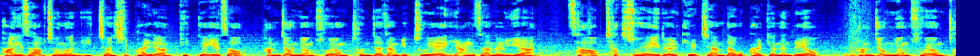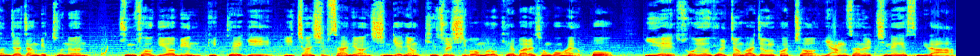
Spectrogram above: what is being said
방위사업청은 2018년 빅텍에서 함정용 소형 전자장비2의 양산을 위한 사업 착수회의를 개최한다고 밝혔는데요. 함정용 소형 전자장비2는 중소기업인 빅텍이 2014년 신개념 기술 시범으로 개발에 성공하였고 이에 소요 결정 과정을 거쳐 양산을 진행했습니다.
